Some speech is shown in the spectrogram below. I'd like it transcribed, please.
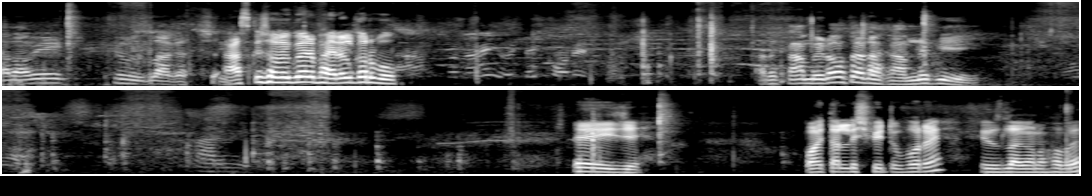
আর আমি ফিউজ লাগাচ্ছি। আজকে সবাই করে ভাইরাল করব। আরে কাম এটাও তো একটা কাম নাকি? এই যে পঁয়তাল্লিশ ফিট উপরে ফিউজ লাগানো হবে।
